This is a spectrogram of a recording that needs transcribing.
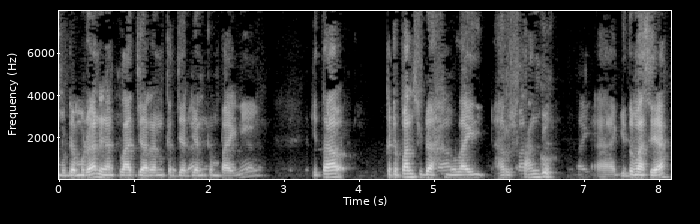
mudah-mudahan dengan pelajaran kejadian gempa ini kita ke depan sudah mulai harus tangguh. Nah, gitu Mas ya.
